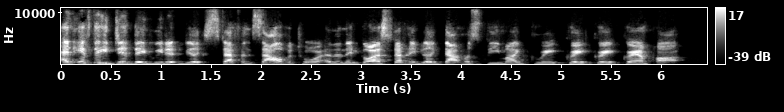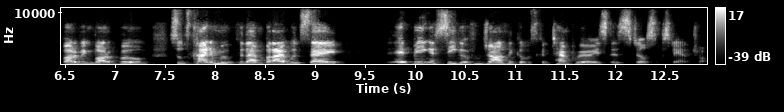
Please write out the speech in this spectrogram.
And if they did, they'd read it and be like, Stefan Salvatore. And then they'd go ask Stephanie, be like, that must be my great, great, great grandpa. Bada bing, bada boom. So it's kind of moot for them. But I would say it being a secret from Jonathan Gilbert's contemporaries is still substantial.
